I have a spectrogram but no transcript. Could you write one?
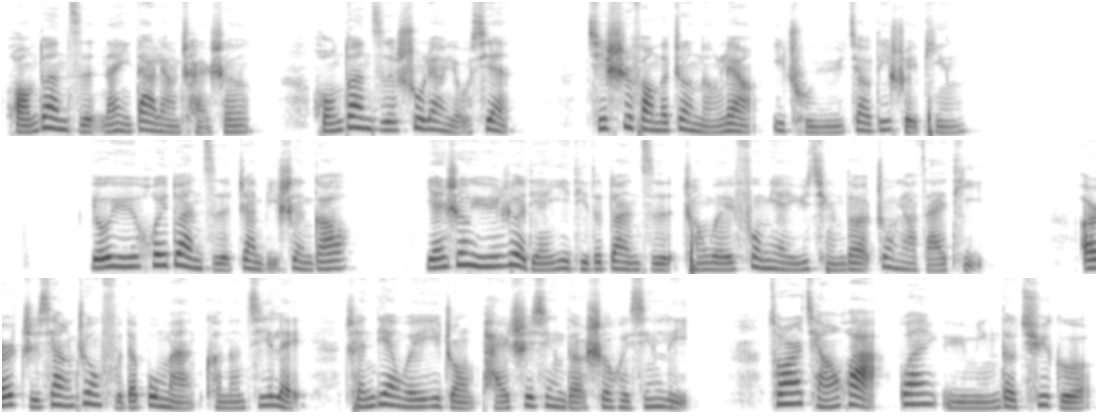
黄段子难以大量产生，红段子数量有限，其释放的正能量亦处于较低水平。由于灰段子占比甚高，延伸于热点议题的段子成为负面舆情的重要载体，而指向政府的不满可能积累沉淀为一种排斥性的社会心理，从而强化官与民的区隔。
